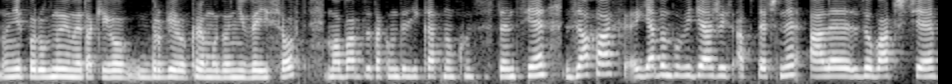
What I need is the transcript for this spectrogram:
no nie porównujmy takiego drogiego kremu do Nivea Soft. Ma bardzo taką delikatną konsystencję. Zapach, ja bym powiedziała, że jest apteczny, ale zobaczcie,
